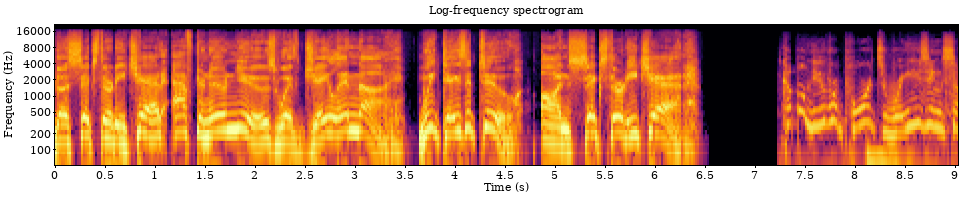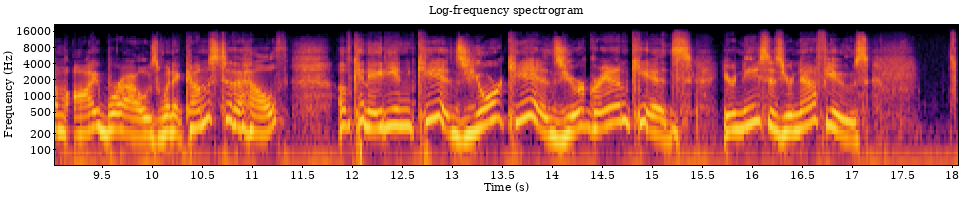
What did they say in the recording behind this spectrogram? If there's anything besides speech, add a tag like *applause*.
The 630 CHED Afternoon News with Jaylen Nye. Weekdays at 2 on 630 CHED. A couple new reports raising some eyebrows when it comes to the health of Canadian kids, your kids, your grandkids, your nieces, your nephews.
